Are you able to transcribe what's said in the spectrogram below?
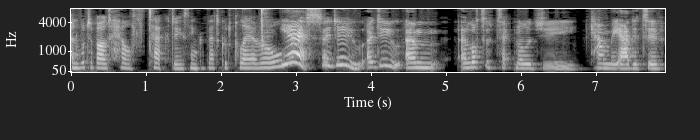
And what about health tech? Do you think that could play a role? Yes, I do. I do. Um, a lot of technology can be additive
